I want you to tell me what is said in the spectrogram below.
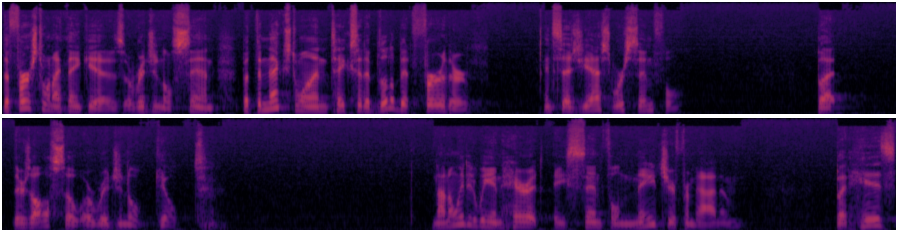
The first one, I think, is original sin, but the next one takes it a little bit further and says, yes, we're sinful, but there's also original guilt. Not only did we inherit a sinful nature from Adam, but his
